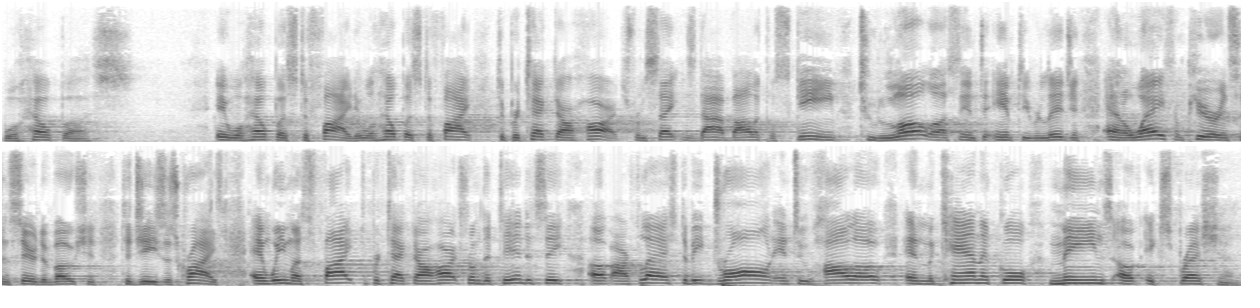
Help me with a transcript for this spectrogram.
will help us it will help us to fight. It will help us to fight to protect our hearts from Satan's diabolical scheme to lull us into empty religion and away from pure and sincere devotion to Jesus Christ. And we must fight to protect our hearts from the tendency of our flesh to be drawn into hollow and mechanical means of expression.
